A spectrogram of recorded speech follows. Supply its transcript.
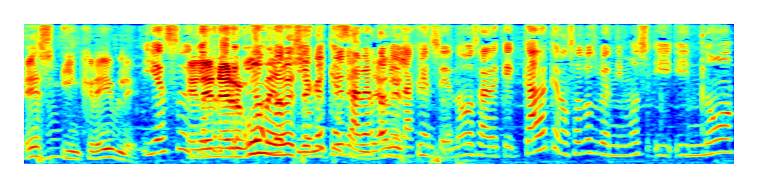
Es increíble. Y eso El creo que energúmeno lo, lo ese tiene que que, saber también la gente. ¿no? O sea, de que cada que nosotros venimos y, y no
